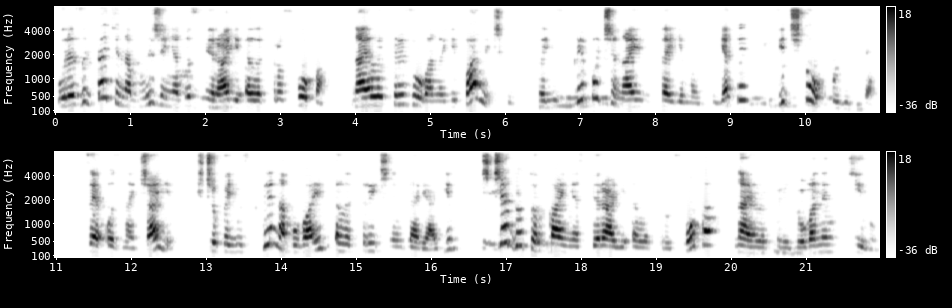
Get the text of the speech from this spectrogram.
У результаті наближення до спіралі електроскопа наелектризованої палички пелюстки починають взаємодіяти і відштовхуються. Це означає, що пелюстки набувають електричних зарядів ще до торкання спіралі електроскопа наелектризованим тілом.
